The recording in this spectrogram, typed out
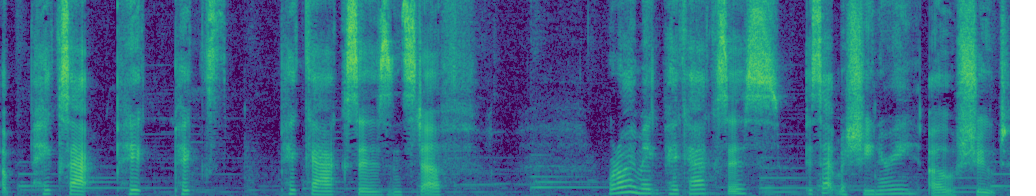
a pickaxe, pick, pickaxes and stuff. Where do I make pickaxes? Is that machinery? Oh, shoot.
